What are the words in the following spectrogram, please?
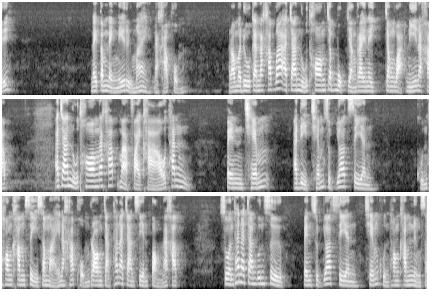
ย ในตำแหน่งนี้หรือไม่นะครับผม เรามาดูกันนะครับว่าอาจารย์หนูทองจะบุกอย่างไรในจังหวะนี้นะครับ อาจารย์หนูทองนะครับหมากฝ่ายขาวท่านเป็นแชมป์อดีตแชมป์สุดยอดเซียน ขุนทองคำสี่สมัยนะครับ ผมรองจากท่านอาจารย์เซียนป่องนะครับ ส่วนท่านอาจารย์บุญสืบเป็นสุดยอดเซียนแชมขุนทองคำหนึ่งส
